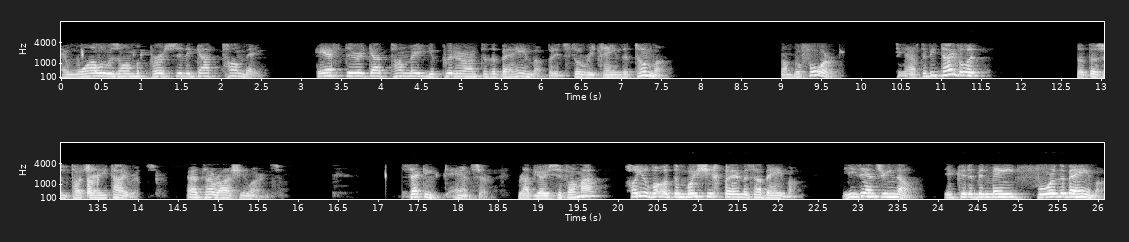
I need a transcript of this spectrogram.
And while it was on the person, it got Tomei. After it got Tomei, you put it onto the behema, but it still retained the Tumah from before. So you have to be Taivalit so it doesn't touch any tyrants. That's how Rashi learns. Second answer, Rav Yosef Omar, He's answering no. It could have been made for the behema.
